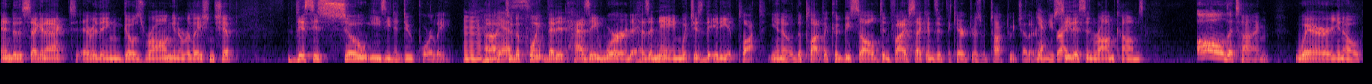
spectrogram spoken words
end of the second act, everything goes wrong in a relationship, this is so easy to do poorly uh, Yes. to the point that it has a word, it has a name, which is the idiot plot. You know, the plot that could be solved in five seconds if the characters would talk to each other. Yeah. and you Right. see this in rom coms all the time, where you know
